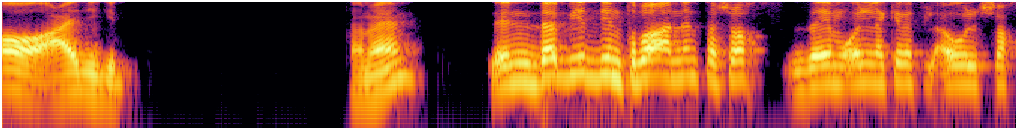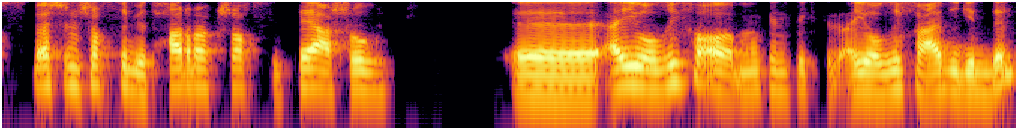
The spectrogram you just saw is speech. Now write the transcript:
آه عادي جدا. تمام؟ لأن ده بيدي انطباع إن أنت شخص زي ما قلنا كده في الأول شخص passion شخص بيتحرك شخص بتاع شغل. آه، أي وظيفة؟ آه ممكن تكتب أي وظيفة عادي جدا.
